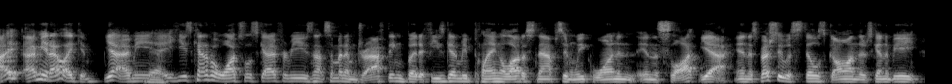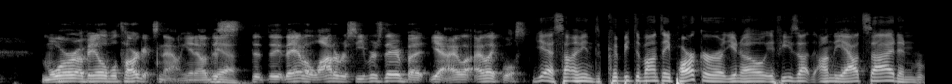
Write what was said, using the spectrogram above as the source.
I, I mean, I like him. Yeah, I mean, Yeah. he's kind of a watch list guy for me. He's not someone I'm drafting, but if he's going to be playing a lot of snaps in week one in, in the slot, yeah. And especially with Stills gone, there's going to be more available targets now. You know, this Yeah. th- they, they have a lot of receivers there, but yeah, I, I like Wilson. Yeah, so, I mean, it could be DeVante Parker, you know, if he's on the outside and,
